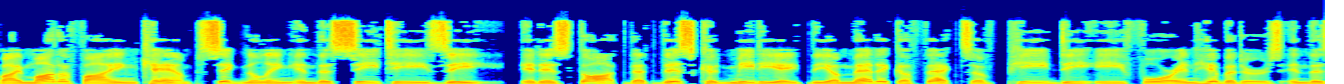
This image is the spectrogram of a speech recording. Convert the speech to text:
By modifying CAMP signaling in the CTZ, it is thought that this could mediate the emetic effects of PDE4 inhibitors in the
